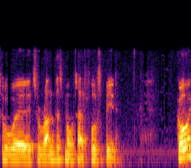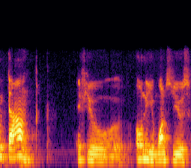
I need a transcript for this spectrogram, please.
to uh, to run this motor at full speed. Going down if you only want to use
